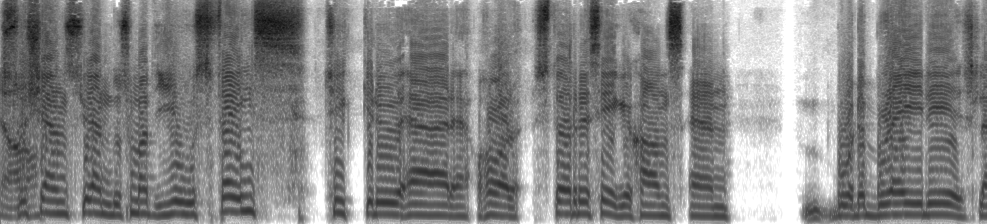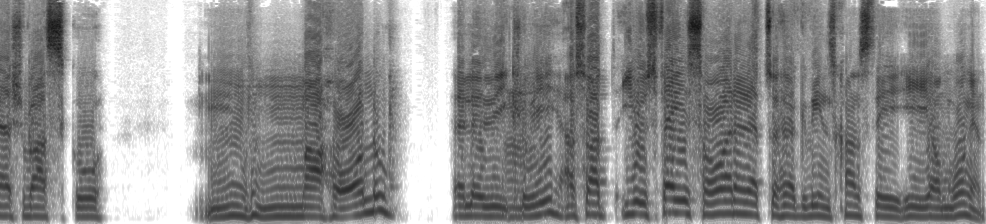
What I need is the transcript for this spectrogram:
Ja. så känns ju ändå som att Use Face tycker du är, har större segerchans än både Brady slash Vasco, Mahalo eller Weekly. Mm. Alltså att Use Face har en rätt så hög vinstchans i, i omgången.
